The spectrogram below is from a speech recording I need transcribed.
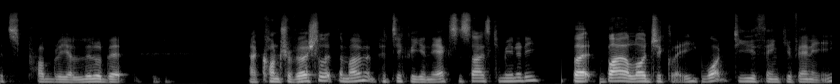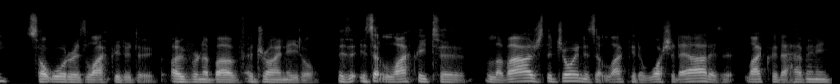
it's probably a little bit uh, controversial at the moment, particularly in the exercise community. But biologically, what do you think, if any, salt water is likely to do over and above a dry needle? Is it, is it likely to lavage the joint? Is it likely to wash it out? Is it likely to have any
